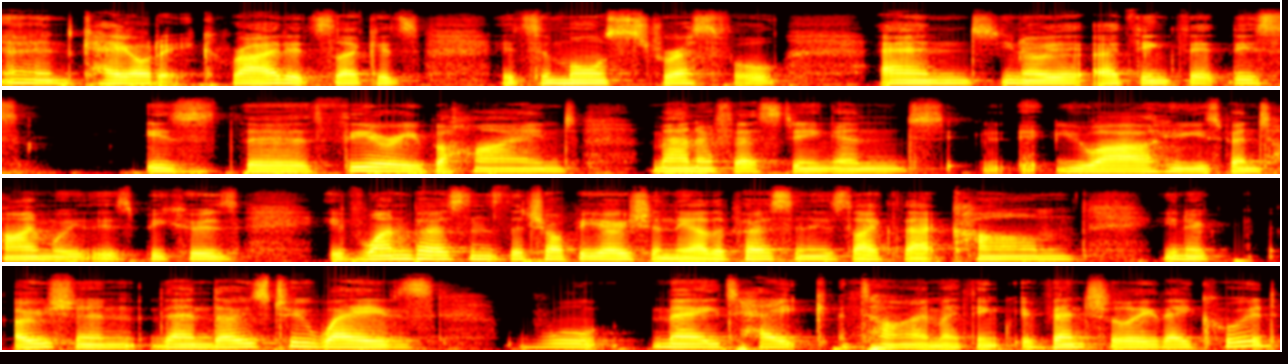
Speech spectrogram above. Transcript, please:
and chaotic, right? It's like it's, it's a more stressful. And, you know, I think that this is the theory behind manifesting and you are who you spend time with is because if one person's the choppy ocean, the other person is like that calm, you know, ocean, then those two waves will may take time. I think eventually they could,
